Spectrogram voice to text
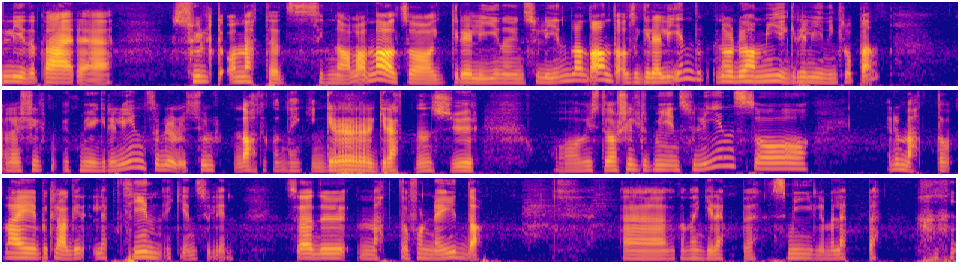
blir dette her eh, sult- og metthetssignalene, da, altså grelin og insulin annet. Altså grelin, når du har mye grelin i kroppen, eller skylt ut mye grelin, så blir du sulten, da. Du kan tenke grrr, gretten, sur. Og hvis du har skylt ut mye insulin, så og Nei, beklager, leptin, ikke insulin. Så er du mett og fornøyd, da. Eh, du kan tenke leppe. Smile med leppe.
